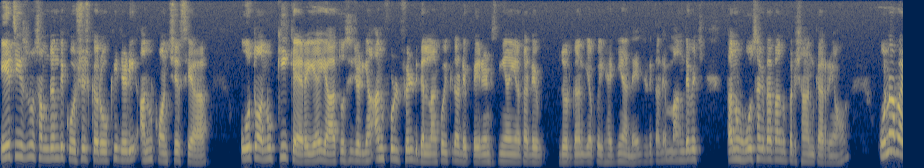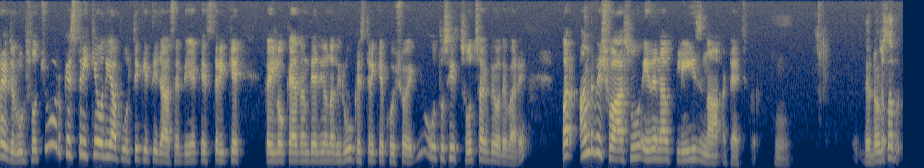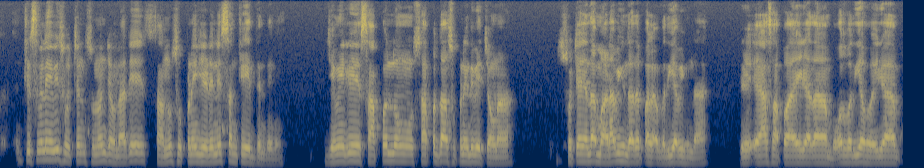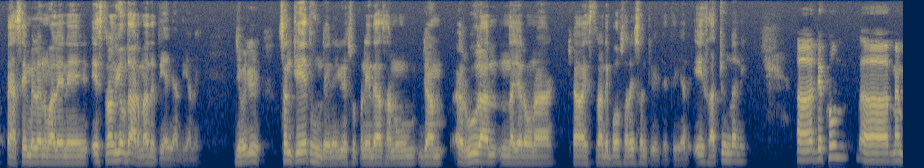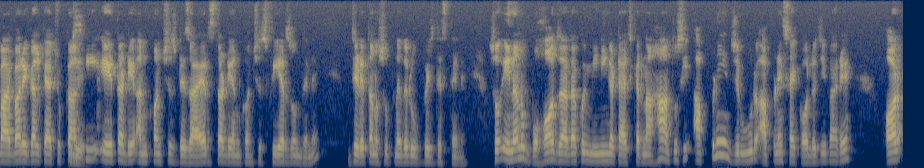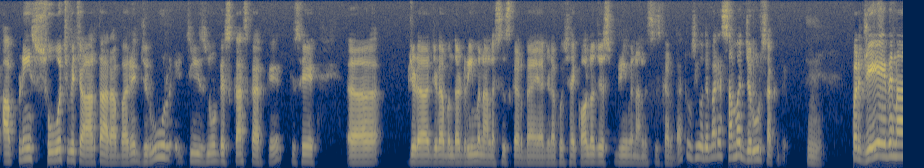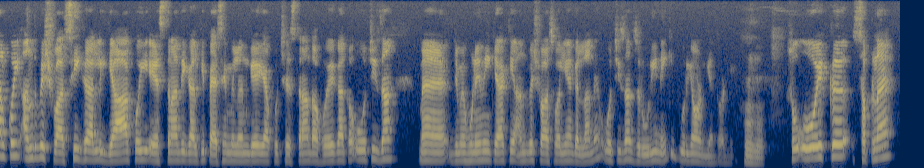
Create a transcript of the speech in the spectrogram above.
ਇਹ ਚੀਜ਼ ਨੂੰ ਸਮਝਣ ਦੀ ਕੋਸ਼ਿਸ਼ ਕਰੋ ਕਿ ਜਿਹੜੀ ਅਨਕੌਂਸ਼ੀਅਸ ਆ ਉਹ ਤੁਹਾਨੂੰ ਕੀ ਕਹਿ ਰਹੀ ਹੈ? ਜਾਂ ਤੁਸੀਂ ਜਿਹੜੀਆਂ ਅਨਫੁਲਫਿਲਡ ਗੱਲਾਂ ਕੋਈ ਤੁਹਾਡੇ ਪੇਰੈਂਟਸ ਦੀਆਂ ਜਾਂ ਤੁਹਾਡੇ ਬਜ਼ੁਰਗਾਂ ਦੀਆਂ ਕੋਈ ਹੈਗੀਆਂ ਨੇ ਜਿਹੜੇ ਤੁਹਾਡੇ ਮਨ ਦੇ ਵਿੱਚ ਤੁਹਾਨੂੰ ਹੋ ਸਕਦਾ ਤੁਹਾਨੂੰ ਪਰੇਸ਼ਾਨ ਕਰ ਰਹੀਆਂ ਹੋਣ ਉਹਨਾਂ ਬਾਰੇ ਜ਼ਰੂਰ ਸੋਚੋ ਔਰ ਕਿਸ ਤਰੀਕੇ ਉਹਦੀ ਆਪੂਰਤੀ ਕੀਤੀ ਜਾ ਸਕਦੀ ਹੈ? ਕਿਸ ਤਰੀਕੇ ਕਈ ਲੋਕ ਕਹਿ ਦਿੰਦੇ ਆ ਜੀ ਉਹਨਾਂ ਦੀ ਰੂਹ ਕਿਸ ਤਰੀਕੇ ਖੁਸ਼ ਹੋਏਗੀ? ਉਹ ਤੁਸੀਂ ਸੋਚ ਸਕਦੇ ਹੋ ਉਹਦੇ ਬਾਰੇ। ਪਰ ਅੰਧ ਵਿਸ਼ਵਾਸ ਨੂੰ ਇਹਦੇ ਨਾਲ ਪਲੀਜ਼ ਨਾ ਅਟੈਚ ਕਰੋ। ਹੂੰ। ਤੇ ਡਾਕਟਰ ਸਾਹਿਬ ਕਿਸ ਵੇਲੇ ਇਹ ਵੀ ਸੋਚਣ ਸੁਣਨ ਚਾਹੁੰਦਾ ਕਿ ਸਾਨੂੰ ਸੁਪਨੇ ਜਿਹੜੇ ਨੇ ਸੰਕੇਤ ਦਿੰਦੇ ਨੇ ਜਿਵੇਂ ਕਿ ਸੱਪ ਨੂੰ ਸੱਪ ਦਾ ਸੁਪਨੇ ਦੇ ਵਿੱਚ ਆਉਣਾ ਸੋਚਿਆ ਜਾਂਦਾ ਮਾੜਾ ਵੀ ਹੁੰਦਾ ਤੇ ਭਲਾ ਵਧੀਆ ਵੀ ਹੁੰਦਾ। ਤੇ ਇਹ ਸੱਪ ਆਏਗਾ ਤਾਂ ਬਹੁਤ ਵਧੀਆ ਹੋਏਗਾ ਪੈਸੇ ਮਿਲਣ ਵਾਲੇ ਨੇ ਇਸ ਤਰ੍ਹਾਂ ਦੀਆਂ ਉਦਾਹਰਨਾਂ ਦਿੱਤੀਆਂ ਜਾਂਦੀਆਂ ਨੇ। ਜਿਵੇਂ ਕਿ ਸੰਕੇਤ ਹੁੰਦੇ ਨੇ ਜਿਹੜੇ ਸੁਪਨੇ ਦਾ ਸਾਨੂੰ ਜਾਂ ਰੂਹ ਦਾ ਨਜ਼ਰ ਆਉਣਾ ਜਾਂ ਇਸ ਤਰ੍ਹਾਂ ਦੇ ਬਹੁਤ ਸਾਰੇ ਸੰਕੇਤ ਦਿੱਤੇ ਜਾਂਦੇ ਇਹ ਸੱਚ ਹੁੰਦਾ ਨਹੀਂ? ਦੇਖੋ ਮੈਂ ਬਾਰ-ਬਾਰ ਇਹ ਗੱਲ ਕਹਿ ਚੁੱਕਾ। ਕਿ ਇਹ ਤੁਹਾਡੇ ਅਨਕੌਂਸ਼ੀਅਸ ਡਿਜ਼ਾਇਰਸ ਤੁਹਾਡੇ ਅਨਕੌਂਸ਼ੀਅਸ ਫੀਅਰਸ ਹੁੰਦੇ ਨੇ ਜਿਹੜੇ ਤੁਹਾਨੂੰ ਸੁਪਨੇ ਦੇ ਰੂਪ ਵਿੱਚ ਦਿਸਦੇ ਨੇ। ਸੋ ਇਹਨਾਂ ਨੂੰ ਬਹੁਤ ਜ਼ਿਆਦਾ ਕੋਈ मीनिंग ਅਟੈਚ ਕਰਨਾ ਹਾਂ ਤੁਸੀਂ ਆਪਣੇ ਜ਼ਰੂਰ ਆਪਣੇ ਸਾਈਕੋਲੋਜੀ ਬਾਰੇ ਔਰ ਆਪਣੀ ਸੋਚ ਵਿਚਾਰਧਾਰਾ ਬਾਰੇ ਜ਼ਰੂਰ ਇਹ ਚੀਜ਼ ਨੂੰ ਡਿਸਕਸ ਕਰਕੇ ਕਿਸੇ ਅਹ, ਜਿਹੜਾ ਜਿਹੜਾ ਬੰਦਾ ਡ੍ਰੀਮ ਐਨਾਲਿਸਿਸ ਕਰਦਾ ਹੈ ਜਾਂ ਜਿਹੜਾ ਕੋਈ ਸਾਈਕੋਲੋਜਿਸਟ ਡ੍ਰੀਮ ਐਨਾਲਿਸਿਸ ਕਰਦਾ ਹੈ ਤੁਸੀਂ ਉਹਦੇ ਬਾਰੇ ਸਮਝ ਜ਼ਰੂਰ ਸਕਦੇ ਹੋ ਹੂੰ ਪਰ ਜੇ ਇਹਦੇ ਨਾਲ ਕੋਈ ਅੰਧ ਵਿਸ਼ਵਾਸੀ ਗੱਲ ਜਾਂ ਕੋਈ ਇਸ ਤਰ੍ਹਾਂ ਦੀ ਗੱਲ ਕਿ ਪੈਸੇ ਮਿਲਣਗੇ ਜਾਂ ਕੁਝ ਇਸ ਤਰ੍ਹਾਂ ਦਾ ਹੋਏਗਾ ਤਾਂ ਉਹ ਚੀਜ਼ਾਂ ਮੈਂ ਜਿਵੇਂ ਹੁਣੇ ਵੀ ਕਿਹਾ ਕਿ ਅੰਧ ਵਿਸ਼ਵਾਸ ਵਾਲੀਆਂ ਗੱਲਾਂ ਨੇ ਉਹ ਚੀਜ਼ਾਂ ਜ਼ਰੂਰੀ ਨਹੀਂ ਕਿ ਪੂਰੀਆਂ ਹੋਣਗੀਆਂ ਤੁਹਾਡੀਆਂ। ਹੂੰ ਹੂੰ। ਸੋ ਉਹ ਇੱਕ ਸੁਪਨਾ ਹੈ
